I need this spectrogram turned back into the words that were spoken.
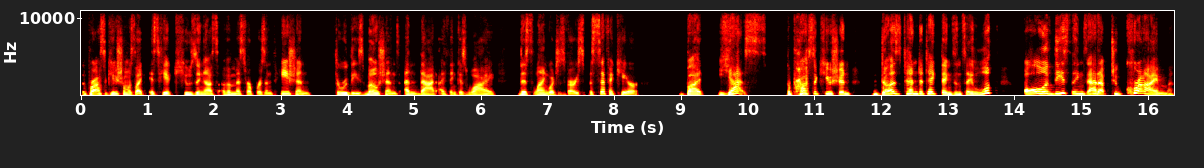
the prosecution was like, is he accusing us of a misrepresentation through these motions? And that I think is why this language is very specific here. But yes, the prosecution does tend to take things and say, look, all of these things add up to crime.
